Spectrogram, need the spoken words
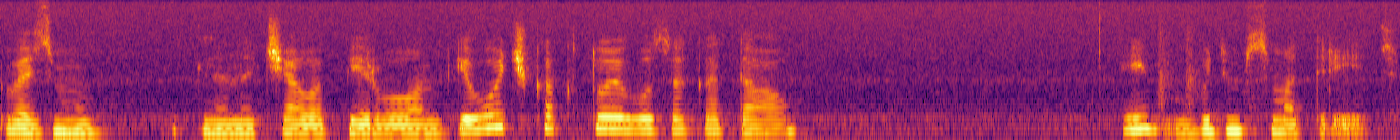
Возьму для начала первого ангелочка, кто его загадал. И будем смотреть,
